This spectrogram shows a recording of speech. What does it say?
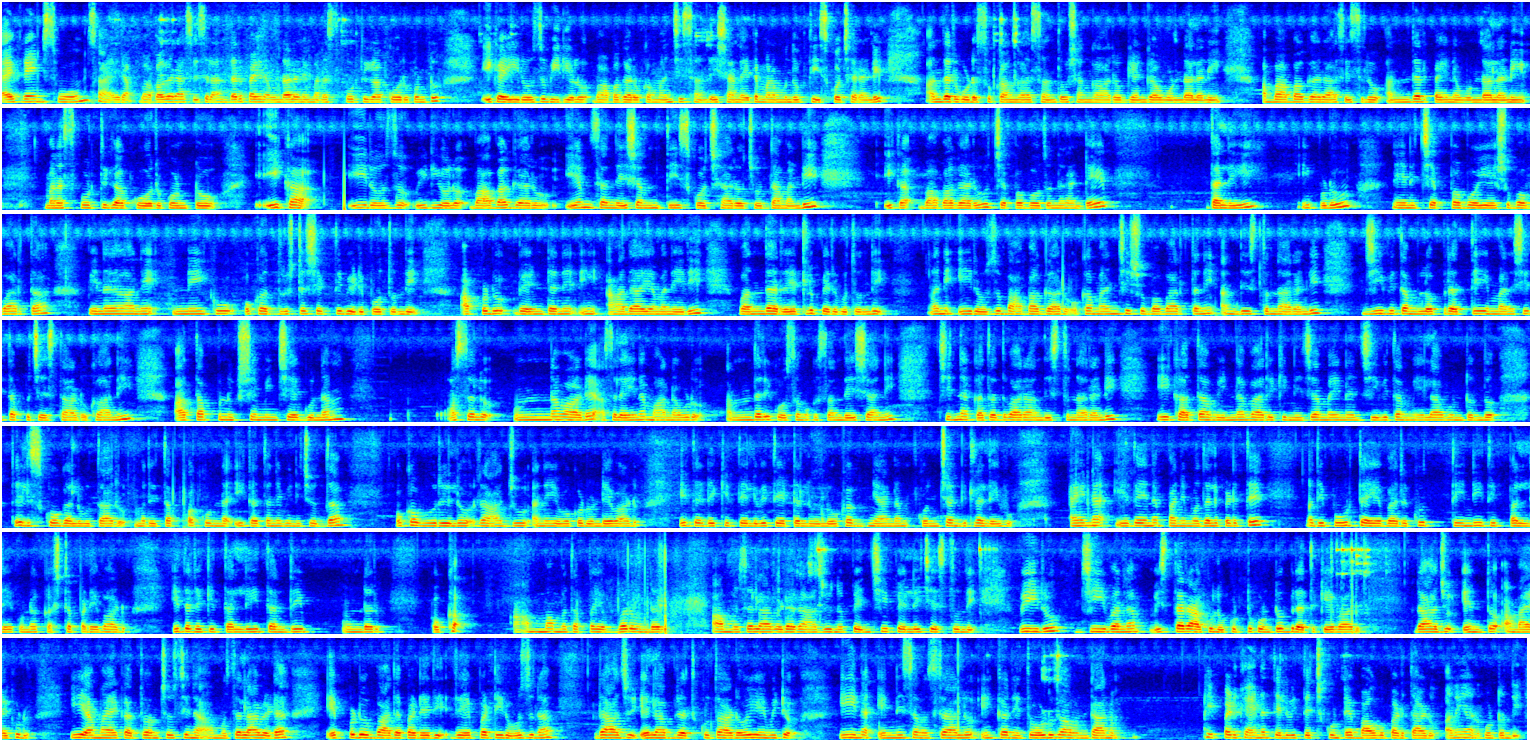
Hi friends ఓం సాయిరామ్. బాబాగారు ఆశీస్సులు అందరిపైన ఉండాలని మనస్ఫూర్తిగా కోరుకుంటూ ఇక ఈరోజు వీడియోలో బాబాగారు ఒక మంచి సందేశాన్ని అయితే మన ముందుకు తీసుకొచ్చారండి. అందరూ కూడా సుఖంగా సంతోషంగా ఆరోగ్యంగా ఉండాలని ఆ బాబాగారు ఆశీస్సులు అందరిపైన ఉండాలని మనస్ఫూర్తిగా కోరుకుంటూ ఇక ఈరోజు వీడియోలో బాబాగారు ఏం సందేశం తీసుకొచ్చారో చూద్దామండి. ఇక బాబాగారు చెప్పబోతున్నారంటే తల్లి ఇప్పుడు నేను చెప్పబోయే శుభవార్త వినగానే నీకు ఒక దృష్టశక్తి విడిపోతుంది. అప్పుడు వెంటనే నీ ఆదాయం అనేది వంద రేట్లు పెరుగుతుంది అని ఈరోజు బాబా గారు ఒక మంచి శుభవార్తని అందిస్తున్నారండి. జీవితంలో ప్రతి మనిషి తప్పు చేస్తాడు కానీ ఆ తప్పును క్షమించే గుణం అసలు ఉన్నవాడే అసలైన మానవుడు. అందరి కోసం ఒక సందేశాన్ని చిన్న కథ ద్వారా అందిస్తున్నారండి. ఈ కథ విన్నవారికి నిజమైన జీవితం ఎలా ఉంటుందో తెలుసుకోగలుగుతారు. మరి తప్పకుండా ఈ కథని విని చూద్దాం. ఒక ఊరిలో రాజు అనే యువకుడు ఉండేవాడు. ఇతడికి తెలివితేటలు లోక జ్ఞానం కొంచెం గిట్ల లేవు. అయినా ఏదైనా పని మొదలు పెడితే అది పూర్తయ్యే వరకు తిండి తిప్పలు లేకుండా కష్టపడేవాడు. ఇతడికి తల్లి తండ్రి ఉండరు. ఒక అమ్మమ్మ తప్ప ఎవ్వరు ఉండరు. ఆ ముసలావిడ రాజును పెంచి పెళ్ళి చేస్తుంది. వీరు జీవనం విస్తరాకులు కుట్టుకుంటూ బ్రతికేవారు. రాజు ఎంతో అమాయకుడు. ఈ అమాయకత్వం చూసిన ఆ ముసలావిడ ఎప్పుడూ బాధపడేది. రేపటి రోజున రాజు ఎలా బ్రతుకుతాడో ఏమిటో. ఈయన ఎన్ని సంవత్సరాలు ఇంకా నీ తోడుగా ఉంటాను. ఇప్పటికైనా తెలివి తెచ్చుకుంటే బాగుపడతాడు అని అనుకుంటుంది.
